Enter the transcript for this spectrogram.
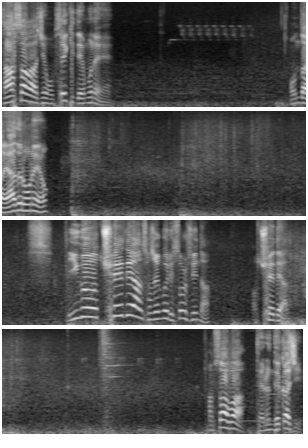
다싸가 지금 없앴기 때문에 온다 야들 오네요. 이거 최대한 사정거리 쏠 수 있나? 어, 최대한. 한번 쏴봐. 되는 데까지.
